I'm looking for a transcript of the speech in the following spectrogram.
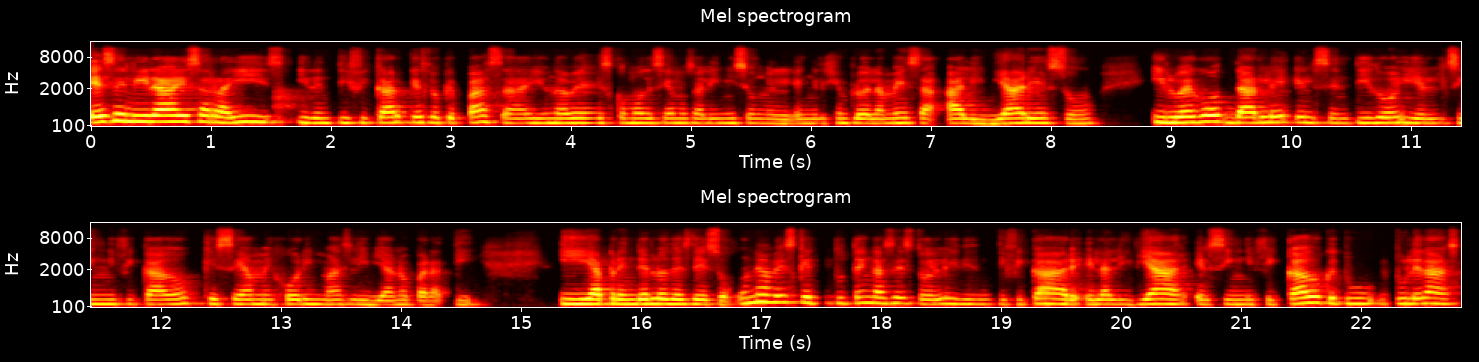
es el ir a esa raíz, identificar qué es lo que pasa y una vez, como decíamos al inicio en el, ejemplo de la mesa, aliviar eso y luego darle el sentido y el significado que sea mejor y más liviano para ti y aprenderlo desde eso. Una vez que tú tengas esto, el identificar, el aliviar, el significado que tú, tú le das,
